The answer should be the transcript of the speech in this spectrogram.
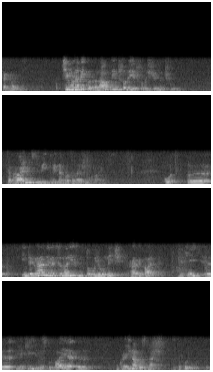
Це крайність. Чим вона викликана? А тим, що ви, що ви щойно чули. Це крайність у відповідь на протилежну крайність. От, е, інтегральний націоналізм то войовничий, радикальний, який, е, який виступає е, Україна або смерть за такою логікою.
